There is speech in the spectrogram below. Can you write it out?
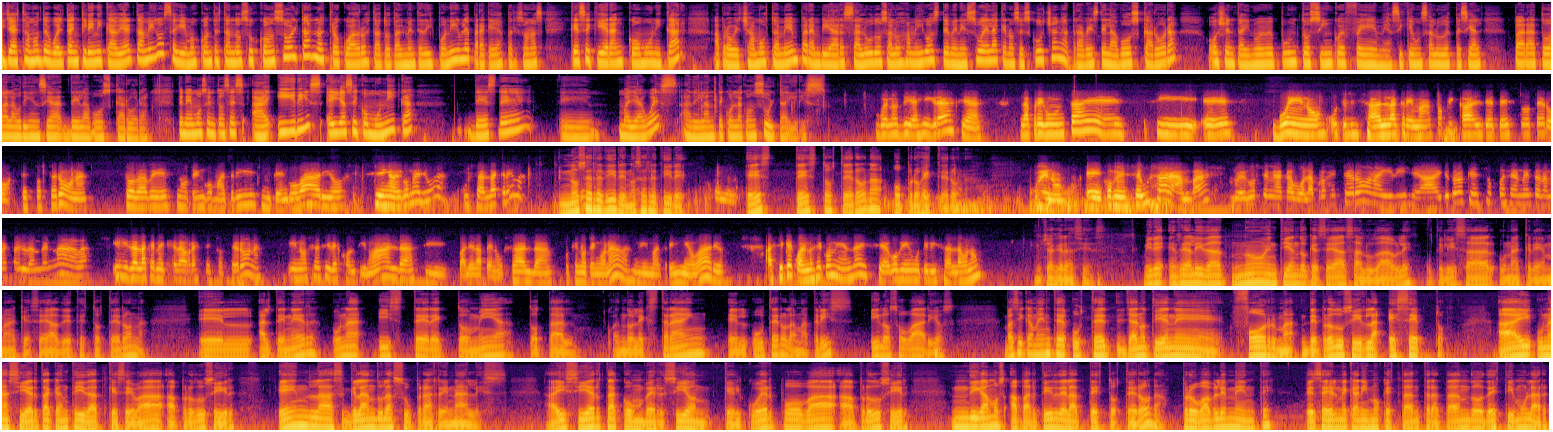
Y ya estamos de vuelta en Clínica Abierta, amigos. Seguimos contestando sus consultas. Nuestro cuadro está totalmente disponible para aquellas personas que se quieran comunicar. Aprovechamos también para enviar saludos a los amigos de Venezuela que nos escuchan a través de la voz Carora 89.5 FM. Así que un saludo especial para toda la audiencia de la voz Carora. Tenemos entonces a Iris. Ella se comunica desde eh, Mayagüez. Adelante con la consulta, Iris. Buenos días y gracias. La pregunta es si es bueno utilizar la crema topical de testosterona. Toda vez no tengo matriz ni tengo varios. Si en algo me ayuda, usar la crema. No se retire, no se retire. ¿Es testosterona o progesterona? Bueno, eh, comencé a usar ambas, luego se me acabó la progesterona y dije, ay, yo creo que eso pues realmente no me está ayudando en nada y la, la que me queda ahora es testosterona. Y no sé si descontinuarla, si vale la pena usarla, porque no tengo nada, ni matriz ni ovario. Así que, ¿cuál me recomienda y si hago bien utilizarla o no? Muchas gracias. Mire, en realidad no entiendo que sea saludable utilizar una crema que sea de testosterona. El, al tener una histerectomía total, cuando le extraen el útero, la matriz y los ovarios, básicamente usted ya no tiene forma de producirla excepto hay una cierta cantidad que se va a producir en las glándulas suprarrenales. Hay cierta conversión que el cuerpo va a producir, digamos, a partir de la testosterona. Probablemente ese es el mecanismo que están tratando de estimular,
